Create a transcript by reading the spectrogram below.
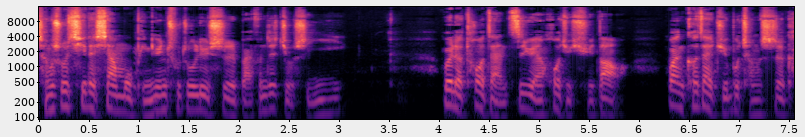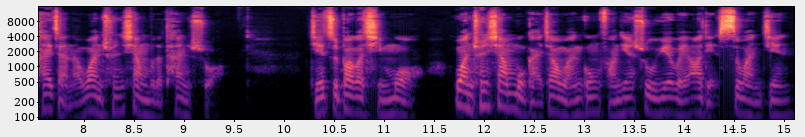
成熟期的项目平均出租率是百分之九十一。为了拓展资源获取渠道。万科在局部城市开展了万春项目的探索。截止报告期末，万春项目改造完工房间数约为二点四万间，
